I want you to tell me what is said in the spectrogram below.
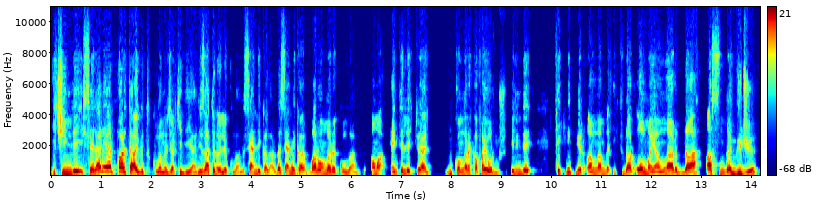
içinde iseler eğer parti aygıtı kullanacak idi yani. Zaten öyle kullandı. Sendikalarda sendika evet. baronları kullandı. Ama entelektüel bu konulara kafa yormuş. Elinde teknik bir anlamda iktidar olmayanlar da aslında gücü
